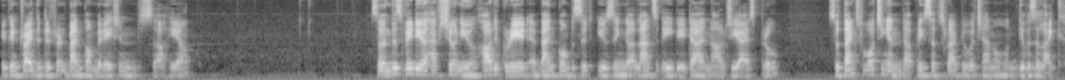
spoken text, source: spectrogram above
you can try the different band combinations uh, here so in this video, I have shown you how to create a band composite using uh, Landsat 8 data and ArcGIS Pro. So thanks for watching and uh, please subscribe to our channel and give us a like.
